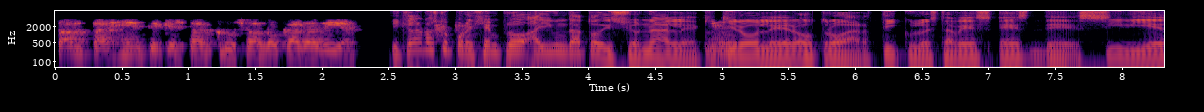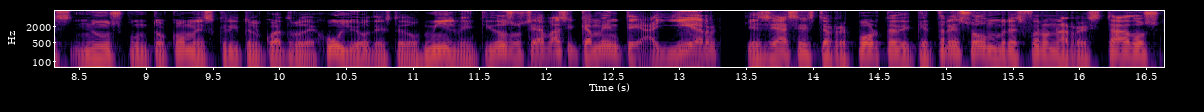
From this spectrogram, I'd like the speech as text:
tanta gente que están cruzando cada día. Y claro, esto, por ejemplo, hay un dato adicional. Aquí quiero leer otro artículo. Esta vez es de cbsnews.com, escrito el 4 de julio de este 2022. O sea, básicamente ayer que se hace este reporte de que tres hombres fueron arrestados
